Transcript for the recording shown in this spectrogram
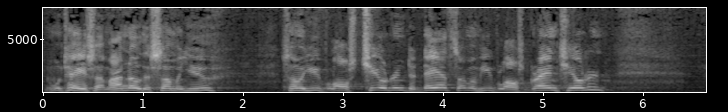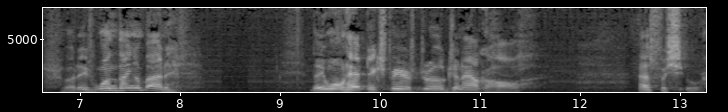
I'm going to tell you something. I know that some of you, some of you have lost children to death. Some of you have lost grandchildren. But there's one thing about it they won't have to experience drugs and alcohol. That's for sure.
